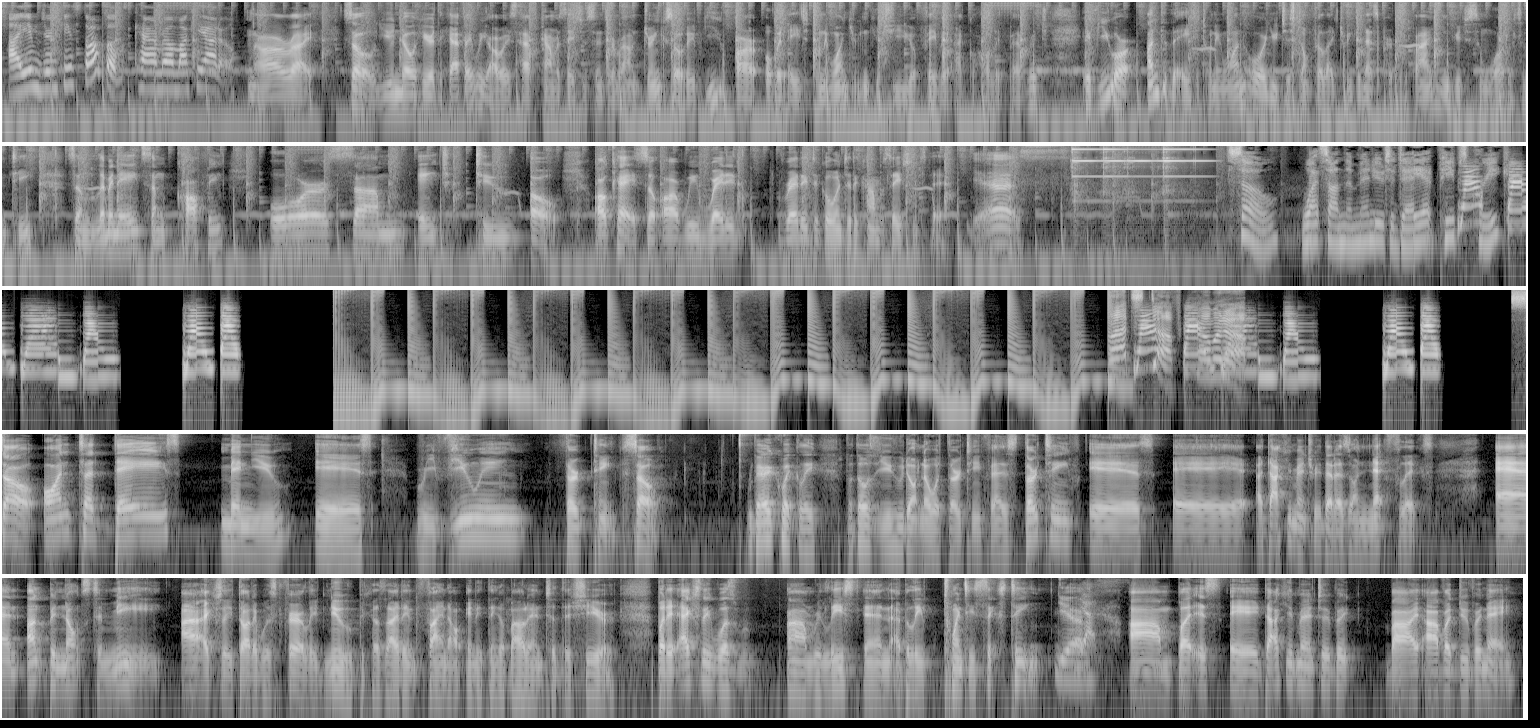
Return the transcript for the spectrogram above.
I am drinking Starbucks caramel macchiato. All right. So, you know, here at the cafe, we always have conversations centered around drinks. So, if you are over the age of 21, you can get you your favorite alcoholic beverage. If you are under the age of 21 or you just don't feel like drinking, that's perfectly fine. You can get you some water, some tea, some lemonade, some coffee, or some H2O. Okay, so are we ready ready to go into the conversation today? Yes. So, what's on the menu today at Peeps Creek? Hot stuff coming up. So, on today's menu is reviewing 13th. So, very quickly, for those of you who don't know what 13th is, 13th is a, a documentary that is on Netflix. And unbeknownst to me, I actually thought it was fairly new because I didn't find out anything about it until this year. But it actually was um, released in, I believe, 2016. Yeah. Yes. Um, but it's a documentary by- by Ava DuVernay,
